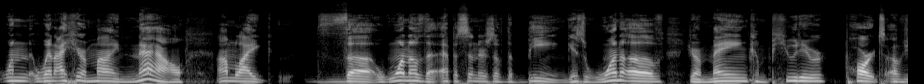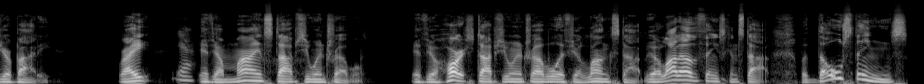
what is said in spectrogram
when when I hear mind now, I'm like the one of the epicenters of the being is one of your main computer parts of your body. Right? Yeah. If your mind stops, you in trouble. If your heart stops, you're in trouble. If your lungs stop, there are a lot of other things can stop. But those things,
